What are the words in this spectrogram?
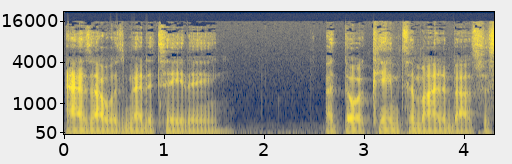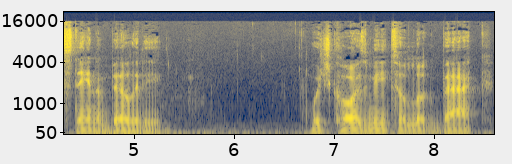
as I was meditating a thought came to mind about sustainability which caused me to look back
